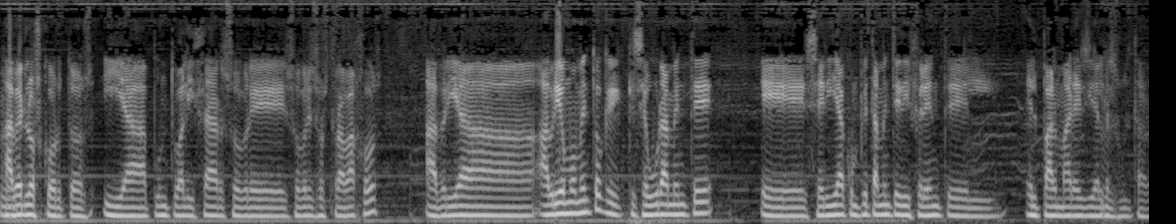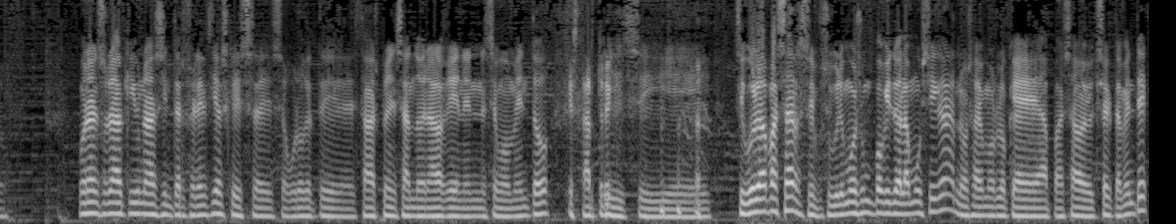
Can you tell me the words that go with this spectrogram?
a mm. ver los cortos y a puntualizar sobre, sobre esos trabajos, habría, habría un momento que, que seguramente eh, sería completamente diferente el, el palmarés y el resultado. Bueno, han sonado aquí unas interferencias que eh, seguro que te estabas pensando en alguien en ese momento. Star Trek. si, si vuelve a pasar, subiremos un poquito la música, no sabemos lo que ha pasado exactamente,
